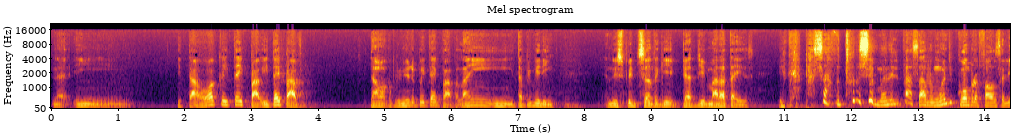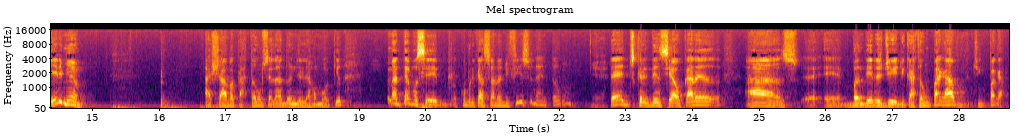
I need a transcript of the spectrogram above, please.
né, em Itaoca e Itaipava. Itaipava. Itaoca primeiro, depois Itaipava, lá em, em Itapimirim, uhum. no Espírito Santo aqui, perto de Marataízes. E o cara passava, toda semana ele passava um monte de compra falsa ali, ele mesmo. Achava cartão, sei lá de onde ele arrumou aquilo. Mas até você, a comunicação era difícil, né? Então, é. até descredenciar o cara, as é, é, bandeiras de, de cartão pagavam, tinha que pagar.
